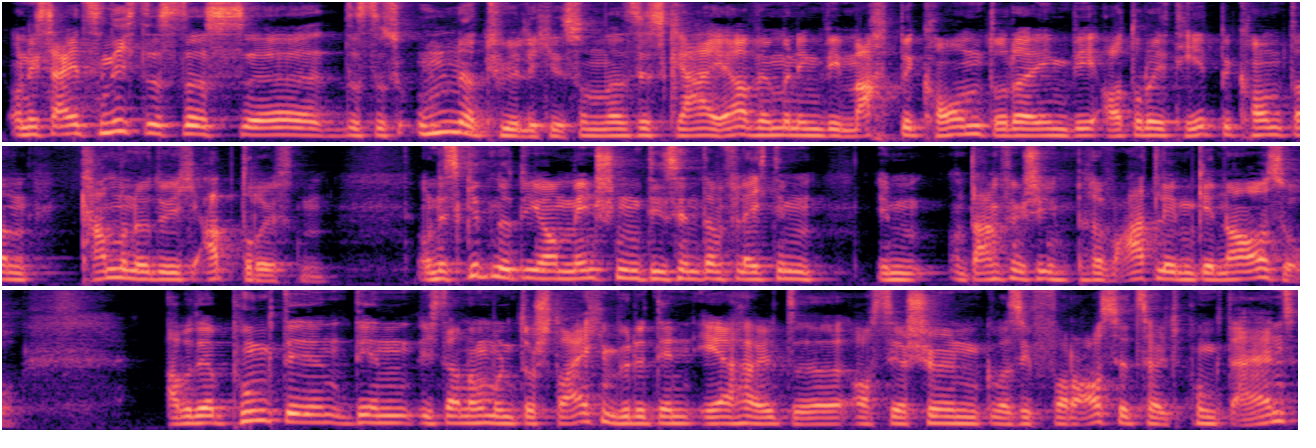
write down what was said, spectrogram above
Und ich sage jetzt nicht, dass das, äh, dass das unnatürlich ist, sondern es ist klar, ja, wenn man irgendwie Macht bekommt oder irgendwie Autorität bekommt, dann kann man natürlich abdriften. Und es gibt natürlich auch Menschen, die sind dann vielleicht im, im unter Anführungsstrichen, Privatleben genauso. Aber der Punkt, den, den ich da nochmal unterstreichen würde, den er halt äh, auch sehr schön quasi voraussetzt als Punkt 1,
